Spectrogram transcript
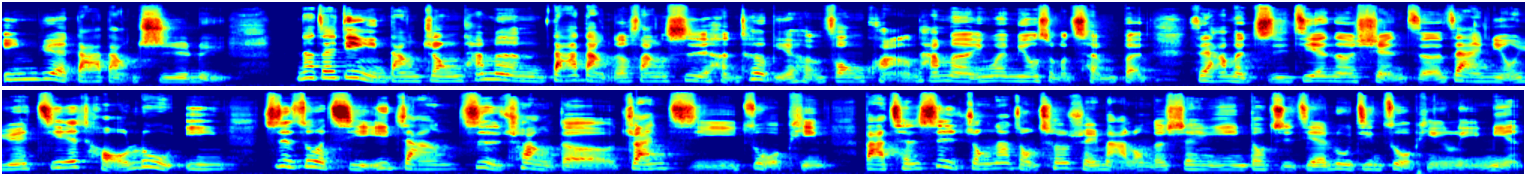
音乐搭档之旅。那在电影当中，他们搭档的方式很特别、很疯狂。他们因为没有什么成本，所以他们直接呢选择在纽约街头录音，制作起一张自创的专辑作品，把城市中那种车水马龙的声音都直接录进作品里面。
